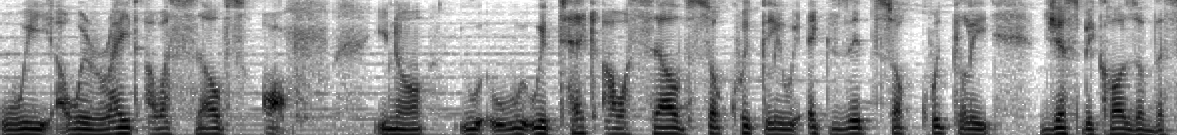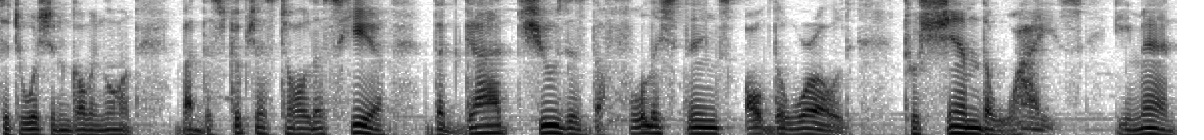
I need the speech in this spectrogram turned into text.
we uh, we write ourselves off you know we, we take ourselves so quickly we exit so quickly just because of the situation going on but the scriptures told us here that god chooses the foolish things of the world to shame the wise Amen.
